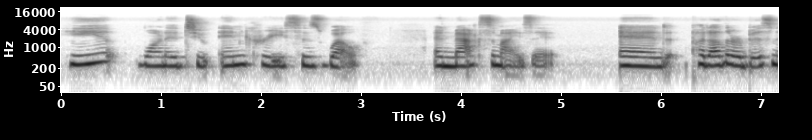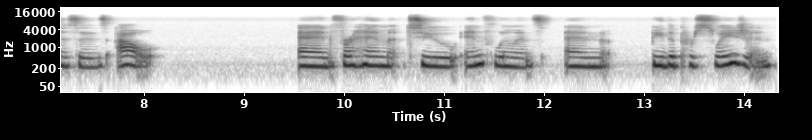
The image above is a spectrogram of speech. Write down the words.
He wanted to increase his wealth and maximize it and put other businesses out and for him to influence and be the persuasion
